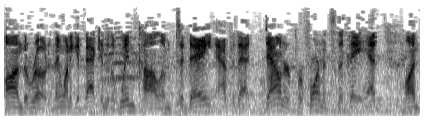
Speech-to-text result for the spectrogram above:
on the road. And they want to get back into the win column today after that downer performance that they had on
